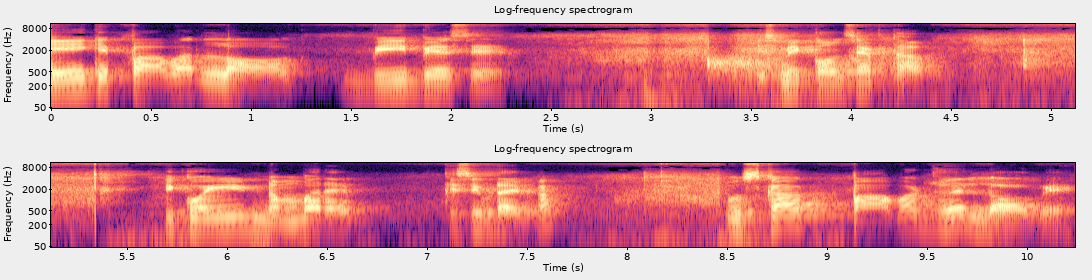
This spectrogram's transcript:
ए के पावर लॉग बी बेस है। इसमें कॉन्सेप्ट था। कि कोई नंबर है किसी भी टाइप का, उसका पावर जो है लॉग है।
